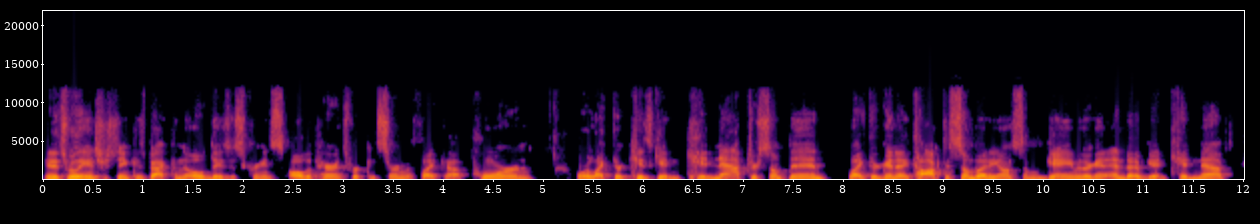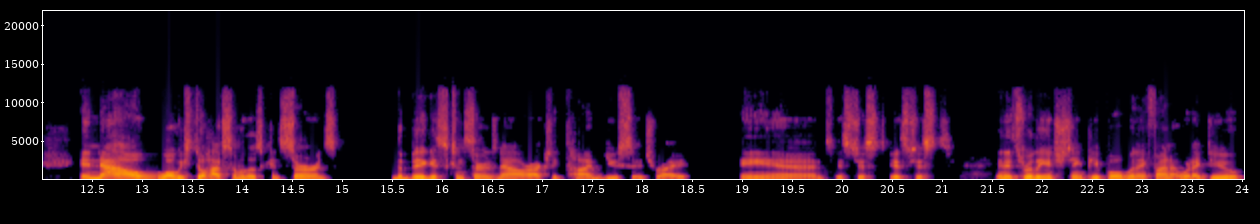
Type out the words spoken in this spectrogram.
and it's really interesting because back in the old days of screens, all the parents were concerned with like uh, porn or like their kids getting kidnapped or something. Like they're going to talk to somebody on some game and they're going to end up getting kidnapped. And now, while we still have some of those concerns, the biggest concerns now are actually time usage, right? And it's just, it's just, and it's really interesting. People, when they find out what I do,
